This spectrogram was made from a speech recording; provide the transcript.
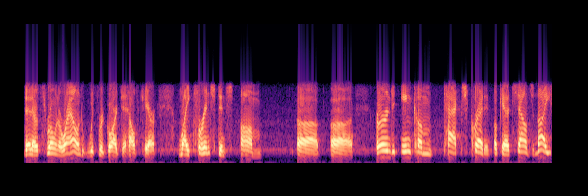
that are thrown around with regard to health care. Like, for instance, um, uh, uh, earned income tax credit. Okay, it sounds nice.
